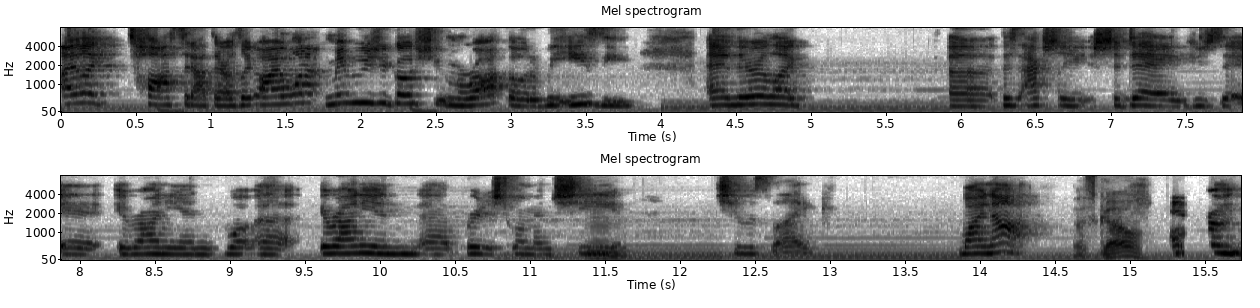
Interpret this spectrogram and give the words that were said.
I like tossed it out there. I was like, oh, I want to, maybe we should go shoot in Morocco. It'll be easy. And they were like, uh, this actually Shade, who's the Iranian, uh, Iranian uh, British woman. She, she was like, why not? Let's go. And from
